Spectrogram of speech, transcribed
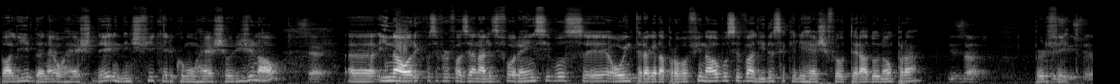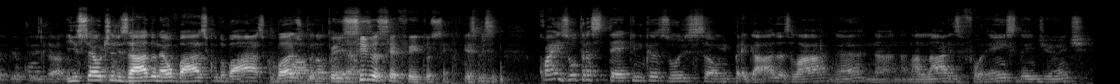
valida né, o hash dele, identifica ele como o hash original. Uh, e na hora que você for fazer a análise forense, você ou entrega da prova final, você valida se aquele hash foi alterado ou não para. Exato. Perfeito. Isso é utilizado, Isso é utilizado né, o básico do básico. O básico não, precisa ser feito assim. Quais outras técnicas hoje são empregadas lá né, na, na análise forense, daí em diante,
